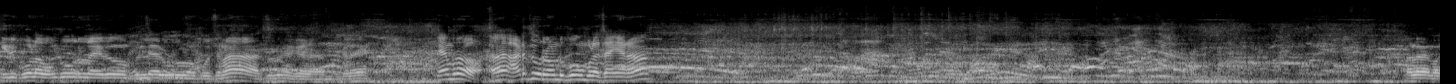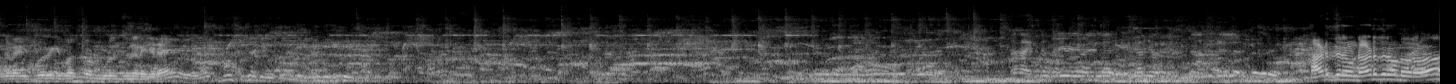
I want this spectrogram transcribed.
இது போல் உங்கள் ஊரில் எதுவும் பிள்ளையார் ஊர்வலம் போச்சுன்னா சொல்லுங்கள் கேட மக்களே. ஏன் ப்ரோ அடுத்து ஒரு ரவுண்டு போகும் போல சாயங்காலம். மக்களே இப்போதைக்கு ஃபஸ்ட் ஒன் முடிஞ்சு நினைக்கிறேன். அடுத்த ரவுண்டு அடுத்த ரவுண்டு வரும்.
